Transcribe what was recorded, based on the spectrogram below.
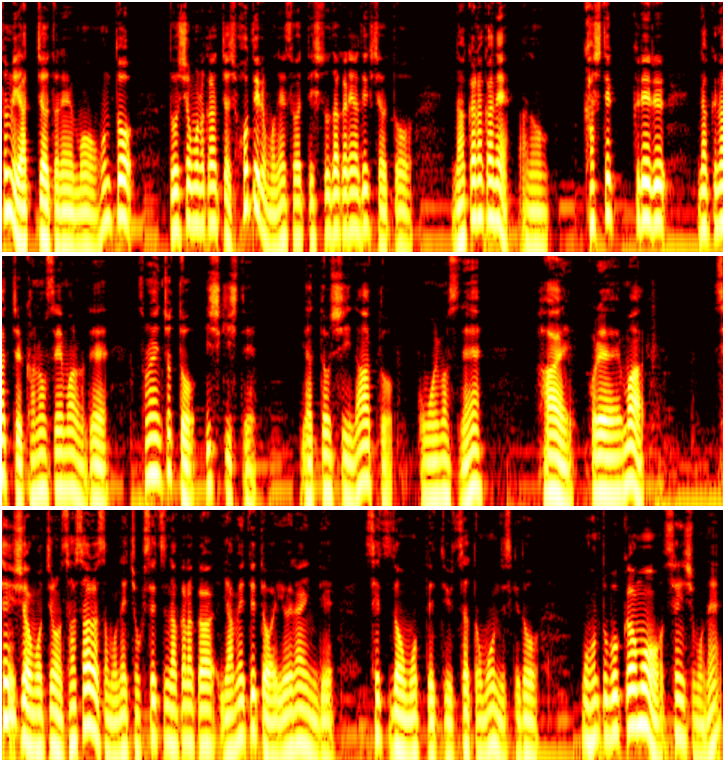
そういうのやっちゃうとねもう本当どうしようもなくなっちゃうしホテルもねそうやって人だかりができちゃうとなかなかねあの貸してくれるなくなっちゃう可能性もあるのでその辺ちょっと意識してやってほしいなと思いますね。はいこれまあ選手はもちろん笹原さんもね直接なかなかやめてとは言えないんで節度を持ってって言ってたと思うんですけどもうほんと僕はもう選手もね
